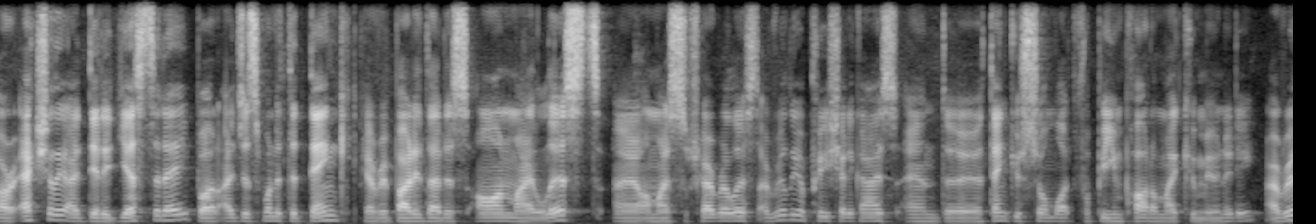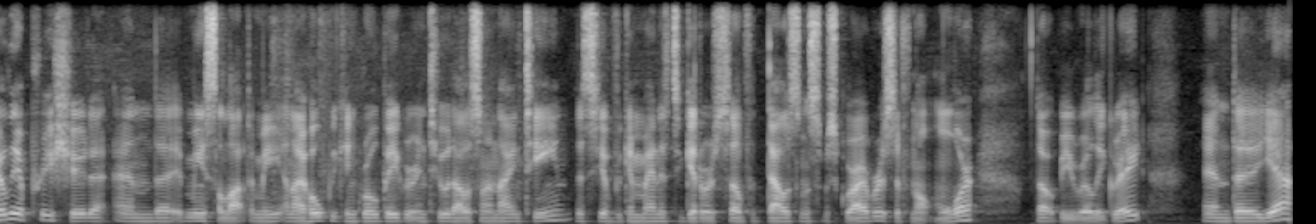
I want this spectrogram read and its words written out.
Or actually, I did it yesterday, but I just wanted to thank everybody that is on my list, uh, on my subscriber list. I really appreciate it, guys, and uh, thank you so much for being part of my community. I really appreciate it, and uh, it means a lot to me. And I hope we can grow bigger in 2019. Let's see if we can manage to get ourselves a thousand subscribers, if not more. That would be really great. And uh, yeah,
